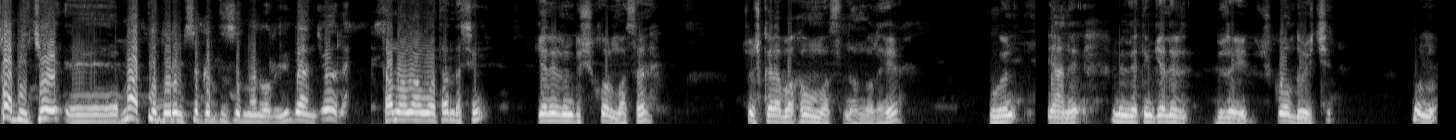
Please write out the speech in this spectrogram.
Tabii ki e, maddi durum sıkıntısından oluyor. Bence öyle. Tamamen vatandaşın gelirinin düşük olması, çocuklara bakılmamasından dolayı bugün yani milletin gelir düzeyi düşük olduğu için bunu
